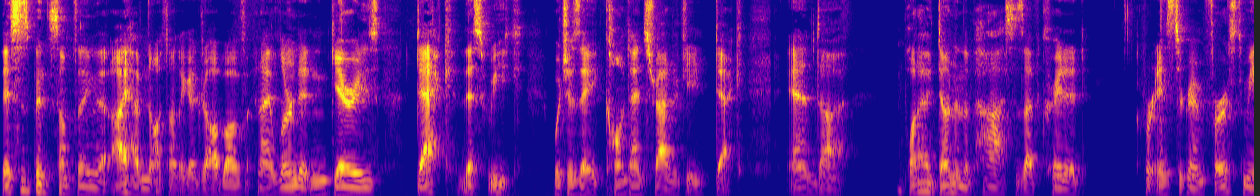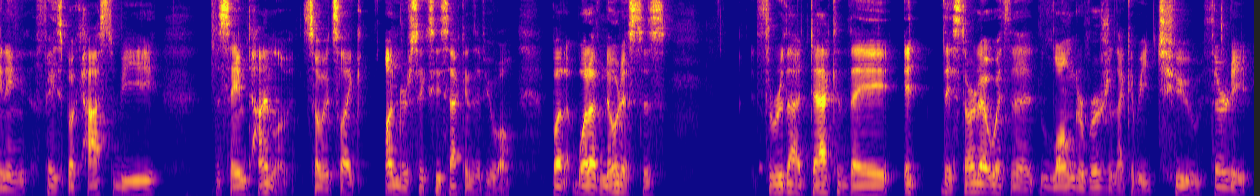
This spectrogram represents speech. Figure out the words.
This has been something that I have not done a good job of, and I learned it in Gary's deck this week, which is a content strategy deck. And uh, what I've done in the past is I've created for Instagram first, meaning Facebook has to be the same time limit. So it's like under 60 seconds, if you will. But what I've noticed is through that deck, they it they start out with a longer version that could be two, 30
